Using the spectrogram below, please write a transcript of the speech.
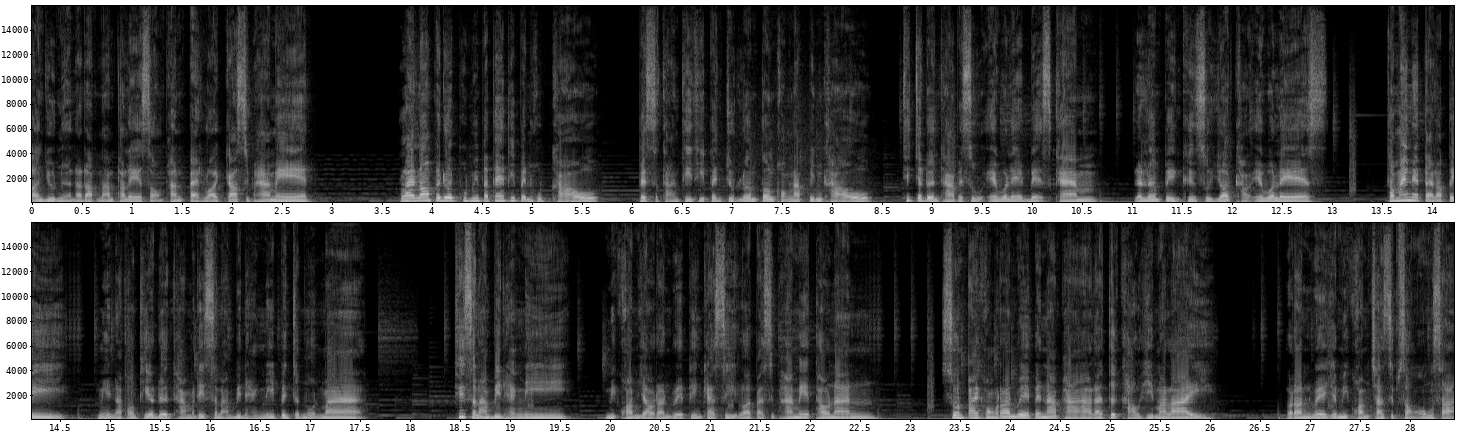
ตั้งอยู่เหนือระดับน้ำทะเล 2,895 เมตรรายล้อมไปด้วยภูมิประเทศที่เป็นหุบเขา เป็นสถานที่ที่เป็นจุดเริ่มต้นของนักปีนเขา ที่จะเดินทางไปสู่เอเวอเรสต์เบสแคมป์ และเริ่มปีนขึ้นสู่ยอดเขาเอเวอเรสต์ทำให้ในแต่ละปี มีนักท่องเที่ยวเดินทางมาที่สนามบินแห่งนี้เป็นจำนวนมาก ที่สนามบินแห่งนี้มีความยาวรันเวย์เพียงแค่ 485 เมตรเท่านั้น ส่วนปลายของรันเวย์เป็นหน้าผาและเทือกเขาหิมาลัย รันเวย์ยังมีความชัน 12 องศา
